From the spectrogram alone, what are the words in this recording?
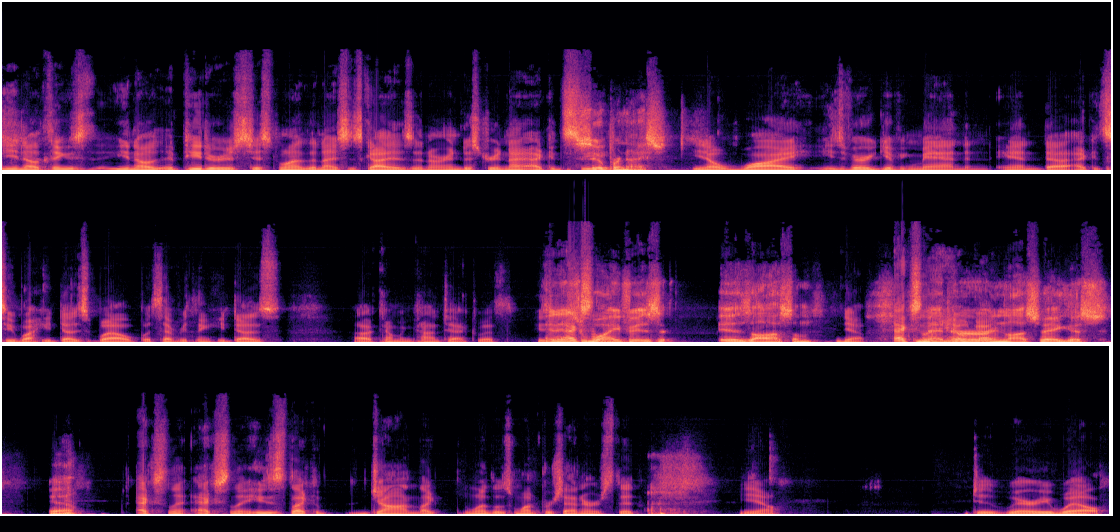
you know, things. You know, Peter is just one of the nicest guys in our industry, and I, I could see Super nice. you know why he's a very giving man and and uh, i could see why he does well with everything he does uh, come in contact with he's and an his excellent wife is is awesome. yeah excellent Met her guy. in Las Vegas. Yeah. excellent excellent he's like john like one of those one percenters that you know do very well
